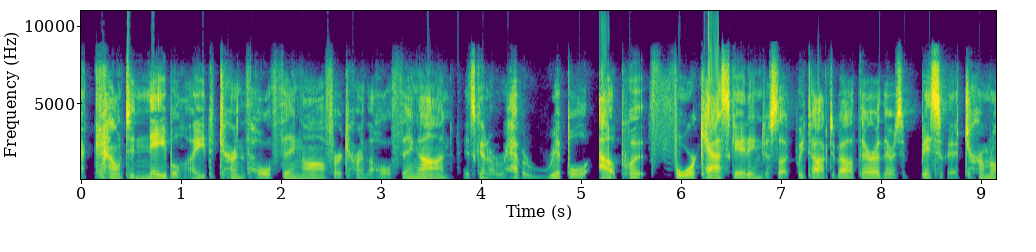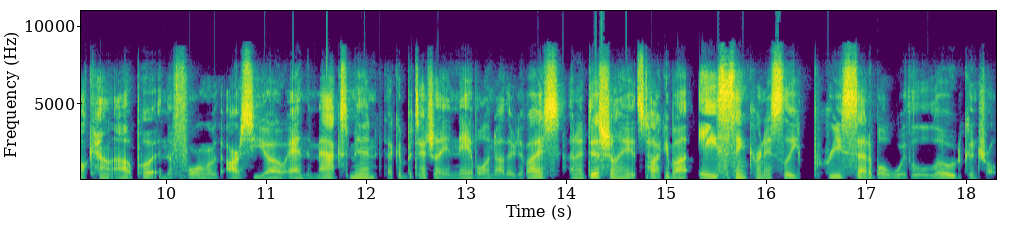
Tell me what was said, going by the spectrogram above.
a count enable. I need to turn the whole thing off or turn the whole thing on. It's going to have a ripple output for cascading, just like we talked about there. There's a, basically a terminal count output in the form of the RCO and the max min that could potentially enable another device. And additionally, it's talking about asynchronously presettable with load control.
